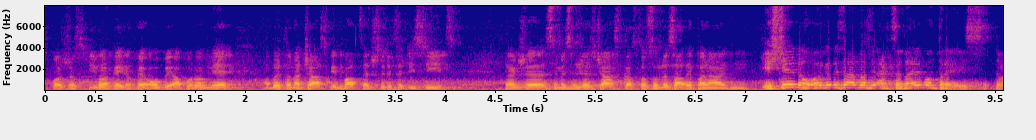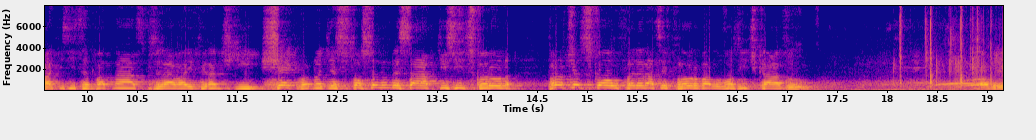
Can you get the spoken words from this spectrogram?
společností velkých, jako je Oby a podobně, a byly to na částky 20-40 tisíc, takže si myslím, že částka 180 je parádní. Ještě jednou, organizátoři akce Diamond Race 2015 předávají finanční šek v hodnotě 170 tisíc korun pro Českou federaci florbalu vozíčkářů. Dobrý.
